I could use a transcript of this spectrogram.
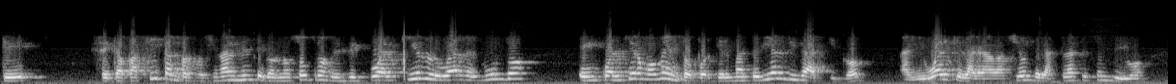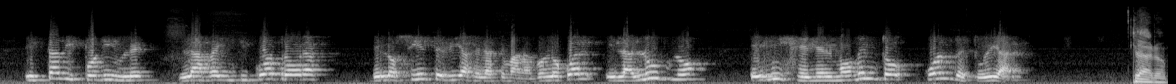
que se capacitan profesionalmente con nosotros desde cualquier lugar del mundo, en cualquier momento, porque el material didáctico, al igual que la grabación de las clases en vivo, está disponible las 24 horas de los 7 días de la semana, con lo cual el alumno elige en el momento cuándo estudiar. Claro.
